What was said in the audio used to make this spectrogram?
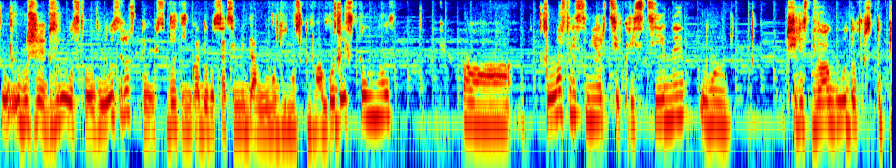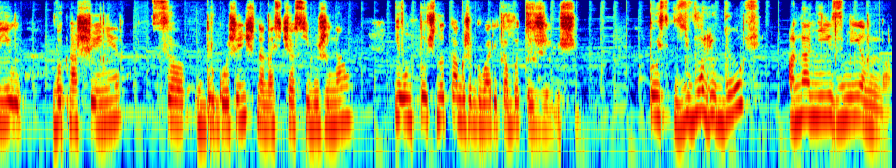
уже взрослый возраст, то есть в этом году, вот совсем недавно ему 92 года исполнилось, э, после смерти Кристины он через два года вступил в отношения с другой женщиной, она сейчас его жена, и он точно так же говорит об этой женщине. То есть его любовь, она неизменна.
